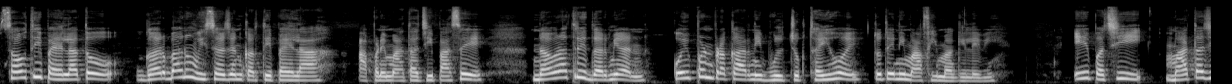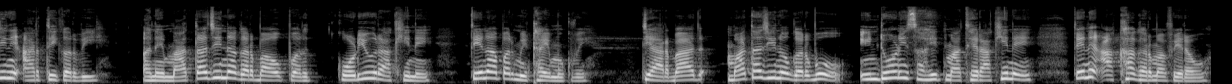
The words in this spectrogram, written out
સૌથી પહેલાં તો ગરબાનું વિસર્જન કરતી પહેલાં આપણે માતાજી પાસે નવરાત્રિ દરમિયાન કોઈ પણ પ્રકારની ભૂલચૂક થઈ હોય તો તેની માફી માગી લેવી. એ પછી માતાજીની આરતી કરવી અને માતાજીના ગરબા ઉપર કોળિયું રાખીને તેના પર મીઠાઈ મૂકવી. ત્યારબાદ માતાજીનો ગરબો ઈંઢોણી સહિત માથે રાખીને તેને આખા ઘરમાં ફેરવો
